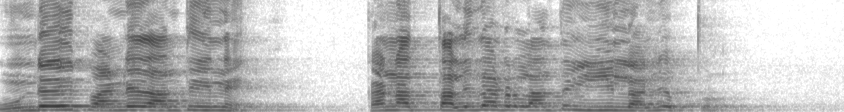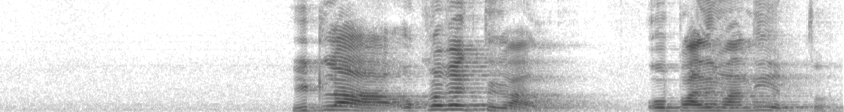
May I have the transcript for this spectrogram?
ఉండేది పండేది అంతే ఈయనే. కానీ నా తల్లిదండ్రులు అంతా వీళ్ళు అని చెప్తుండు. ఇట్లా ఒక వ్యక్తి కాదు ఓ పది మంది చెప్తారు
